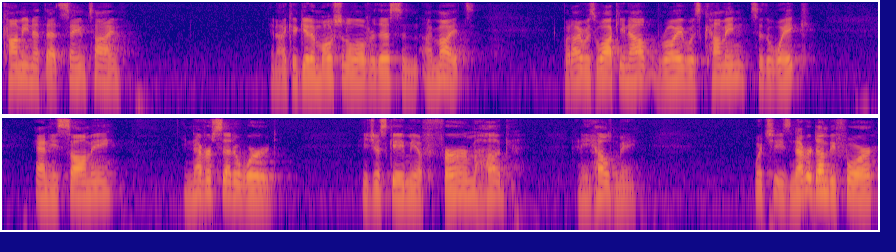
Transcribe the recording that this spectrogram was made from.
coming at that same time. And I could get emotional over this, and I might. But I was walking out. Roy was coming to the wake, and he saw me. He never said a word. He just gave me a firm hug, and he held me, which he's never done before,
